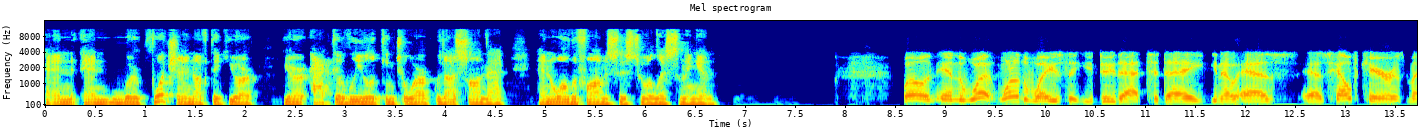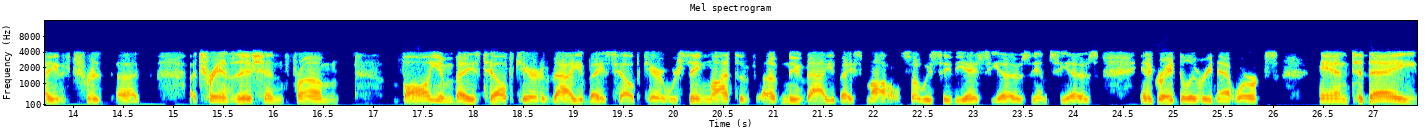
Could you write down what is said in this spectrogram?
And, and we're fortunate enough that you're, you're actively looking to work with us on that and all the pharmacists who are listening in. Well, and the one of the ways that you do that today, you know, as as healthcare has made a, uh, a transition from volume based healthcare to value based healthcare, we're seeing lots of, of new value based models. So we see the ACOs, the MCOs, integrated delivery networks, and today,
